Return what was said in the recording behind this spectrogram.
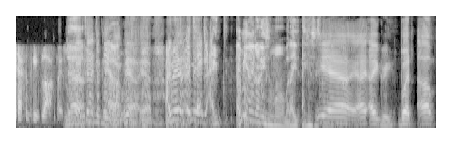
technically black by Yeah. technically, Yeah. yeah, yeah, yeah. I mean, I mean, I, I mean, I know they some more, but I, I just yeah, I, I agree. But um,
